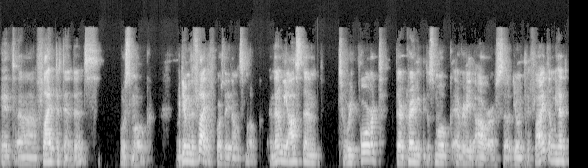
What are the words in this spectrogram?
at uh, flight attendants who smoke, but during the flight, of course, they don't smoke. And then we asked them to report their craving to smoke every hour or so during the flight. And we had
